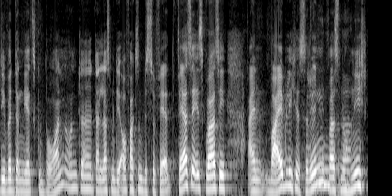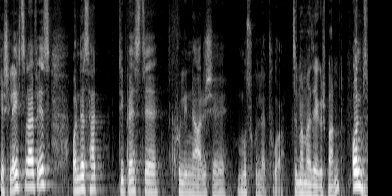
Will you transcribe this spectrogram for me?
die wird dann jetzt geboren und äh, dann lassen wir die aufwachsen bis zur Fer Ferse ist quasi ein weibliches Rind, was noch nicht geschlechtsreif ist. Und das hat die beste kulinarische Muskulatur. Sind wir mal sehr gespannt. Und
